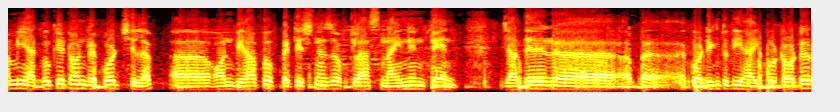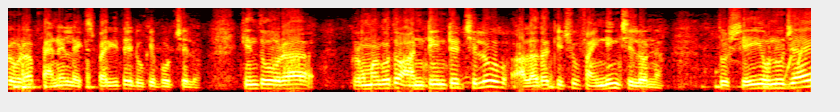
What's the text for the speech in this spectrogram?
আমি অ্যাডভোকেট অন রেকর্ড ছিলাম on behalf of petitioners of class nine and ten যাদের according to the high court order ওরা প্যানেল এক্সপায়ারিতে ঢুকে পড়ছিল। কিন্তু ওরা ক্রমাগত আনটেন্টেড ছিল আলাদা কিছু ফাইন্ডিং ছিল না। তো সেই অনুযায়ী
